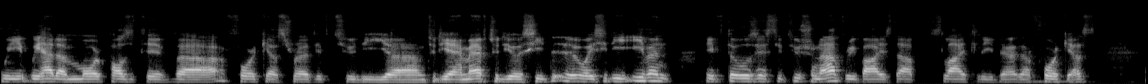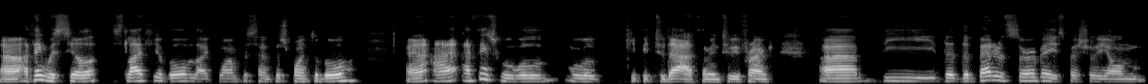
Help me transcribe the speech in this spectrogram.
we we had a more positive uh, forecast relative to the uh, to the IMF to the OECD, OECD, even if those institutions have revised up slightly their, their forecast. Uh, I think we're still slightly above, like one percentage point above, and I, I think we will we will keep it to that. I mean, to be frank, uh, the, the the better survey, especially on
